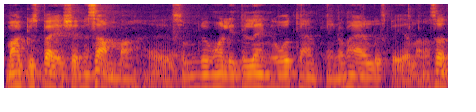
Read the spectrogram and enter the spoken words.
Marcus Berg känner samma, eh, som de har lite längre återhämtning, de här äldre spelarna. Så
